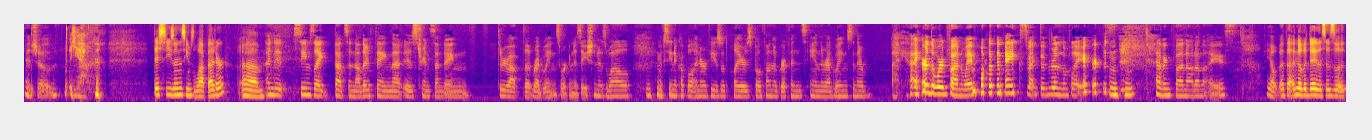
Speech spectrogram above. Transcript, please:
It showed. yeah. this season seems a lot better. Um, And it seems like that's another thing that is transcending throughout the Red Wings organization as well. I've seen a couple interviews with players both on the Griffins and the Red Wings, and they're. I heard the word fun way more than I expected from the players. Having fun out on the ice. you know, at the end of the day, this is a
